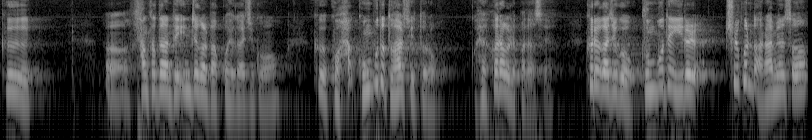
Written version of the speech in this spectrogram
그 어, 상사들한테 인정을 받고 해가지고 그 공부도 더 할 수 있도록 허락을 받았어요. 그래가지고 군부대 일을 출근도 안 하면서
